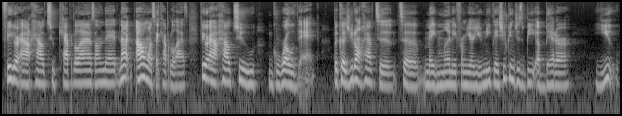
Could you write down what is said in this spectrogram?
Figure out how to capitalize on that. Not I don't want to say capitalize. Figure out how to grow that because you don't have to to make money from your uniqueness. You can just be a better you.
